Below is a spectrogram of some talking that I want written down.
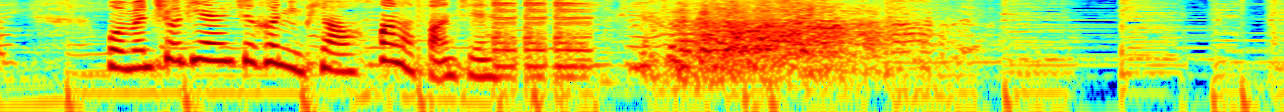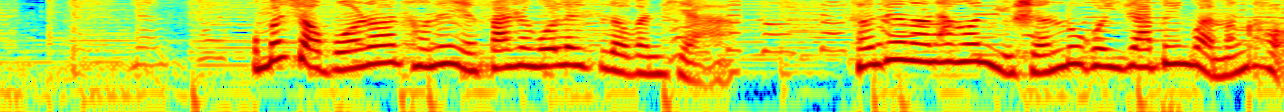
我们秋天就和女票换了房间。我们小博呢曾经也发生过类似的问题啊。曾经呢，他和女神路过一家宾馆门口，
